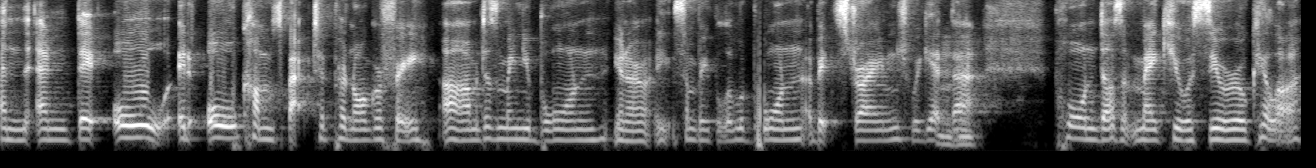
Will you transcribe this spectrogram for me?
and and they all it all comes back to pornography. Um, it doesn't mean you're born you know some people were born a bit strange. We get mm-hmm. that porn doesn't make you a serial killer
